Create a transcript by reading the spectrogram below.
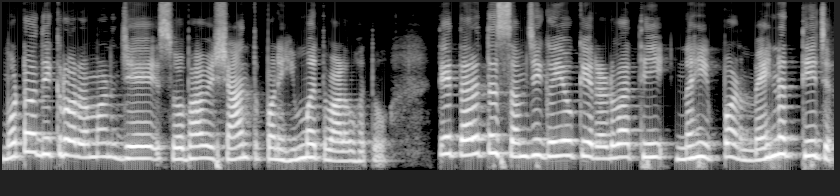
મોટો દીકરો રમણ જે સ્વભાવે શાંત પણ હિંમતવાળો હતો, તે તરત જ સમજી ગયો કે રડવાથી નહીં પણ મહેનતથી જ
